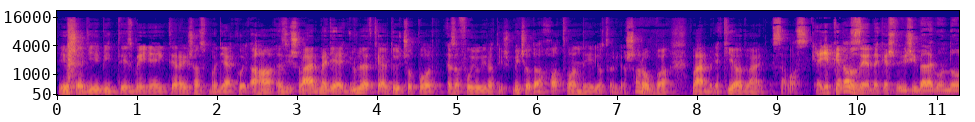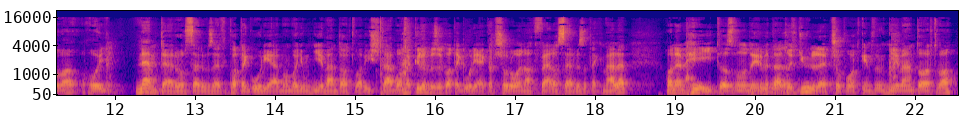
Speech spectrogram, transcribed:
és egyéb intézményeinkre is azt mondják, hogy aha, ez is Vármegye, egy gyűlöletkeltő csoport, ez a folyóirat is micsoda, 64, ott van a sarokba, Vármegye kiadvány, szavasz. Egyébként az az érdekes végül is így belegondolva, hogy nem terrorszervezet kategóriában vagyunk nyilván tartva a listában, mert különböző kategóriákat sorolnak fel a szervezetek mellett, hanem hate, az van odaírva, tehát hogy gyűlöletcsoportként vagyunk nyilván tartva,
